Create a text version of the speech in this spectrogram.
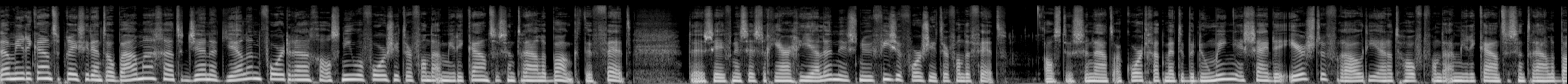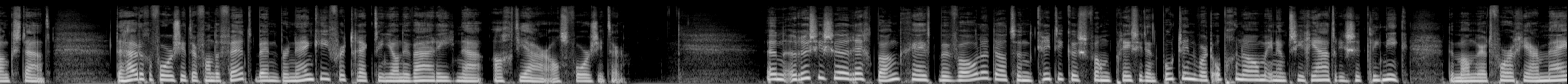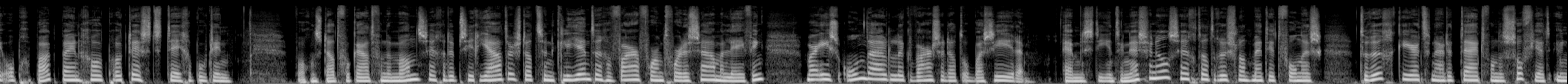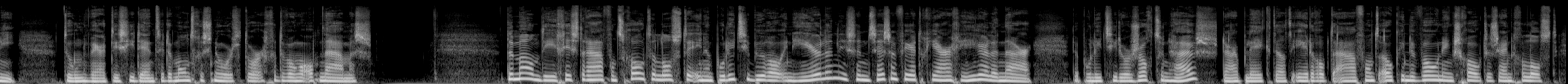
De Amerikaanse president Obama gaat Janet Yellen voordragen als nieuwe voorzitter van de Amerikaanse centrale bank, de Fed. De 67-jarige Yellen is nu vicevoorzitter van de Fed. Als de Senaat akkoord gaat met de benoeming is zij de eerste vrouw die aan het hoofd van de Amerikaanse centrale bank staat. De huidige voorzitter van de Fed, Ben Bernanke, vertrekt in januari na acht jaar als voorzitter. Een Russische rechtbank heeft bevolen dat een criticus van president Poetin wordt opgenomen in een psychiatrische kliniek. De man werd vorig jaar mei opgepakt bij een groot protest tegen Poetin. Volgens de advocaat van de man zeggen de psychiaters dat zijn cliënt een gevaar vormt voor de samenleving, maar is onduidelijk waar ze dat op baseren. Amnesty International zegt dat Rusland met dit vonnis terugkeert naar de tijd van de Sovjet-Unie. Toen werd dissidenten de mond gesnoerd door gedwongen opnames. De man die gisteravond schoten loste in een politiebureau in Heerlen... is een 46-jarige Heerlenaar. De politie doorzocht zijn huis. Daar bleek dat eerder op de avond ook in de woning schoten zijn gelost.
